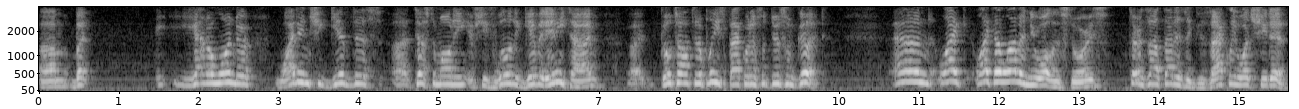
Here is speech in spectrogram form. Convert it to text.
Um, but you gotta wonder why didn't she give this uh, testimony if she's willing to give it anytime? Uh, go talk to the police back when this would do some good. And like like a lot of New Orleans stories, turns out that is exactly what she did.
